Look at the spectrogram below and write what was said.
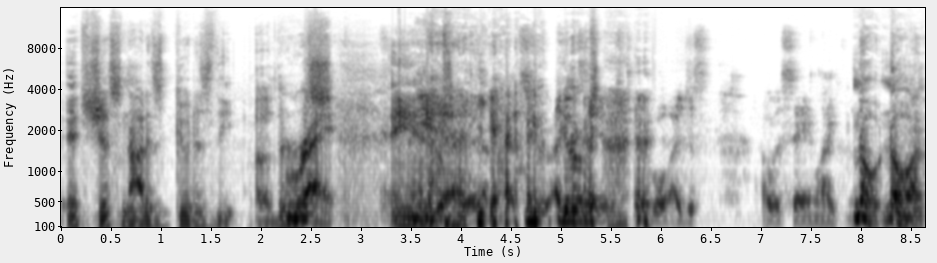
It's just not as good as the others. Right. And yeah, yeah, Yeah. that's true. I You know didn't what say it was terrible. I just I was saying like no, no, I,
